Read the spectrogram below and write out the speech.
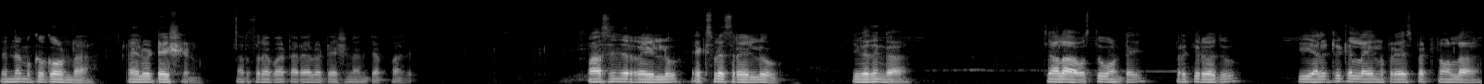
వెన్నెముకగా ఉన్న railway station Narasaraopet railway station అని చెప్పాలి. పాసింజర్ రైళ్ళు ఎక్స్ప్రెస్ రైళ్ళు ఈ విధంగా చాలా వస్తువు ఉంటాయి. ప్రతిరోజు ఈ ఎలక్ట్రికల్ లైన్లు ప్రవేశపెట్టడం వల్ల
